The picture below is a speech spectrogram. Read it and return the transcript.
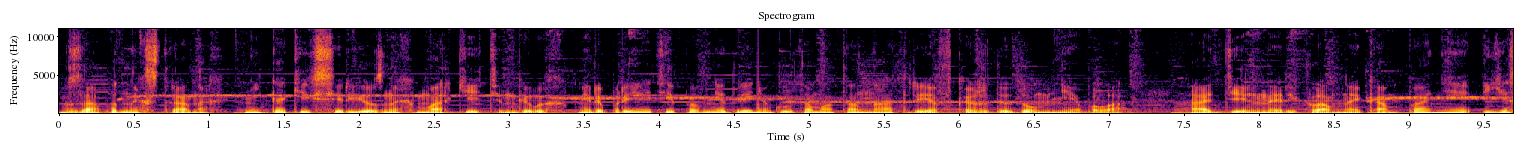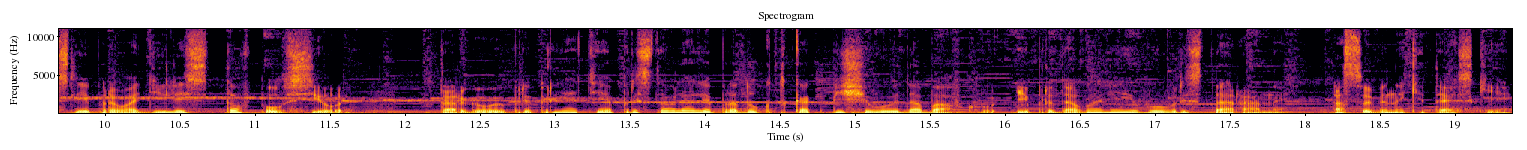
В западных странах никаких серьезных маркетинговых мероприятий по внедрению глутамата натрия в каждый дом не было, отдельные рекламные кампании, если и проводились, то в полсилы – Торговые предприятия представляли продукт как пищевую добавку и продавали его в рестораны, особенно китайские.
